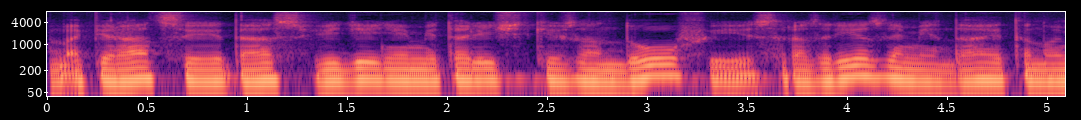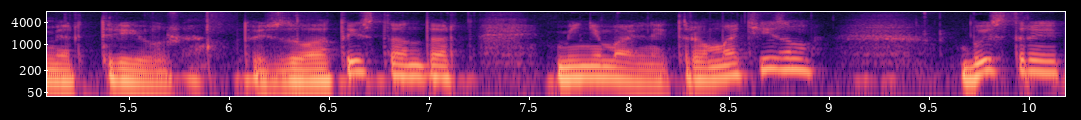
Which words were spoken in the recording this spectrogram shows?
операции, да, с введением металлических зондов и с разрезами, да, это номер три уже. То есть золотый стандарт, минимальный травматизм, быстрые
